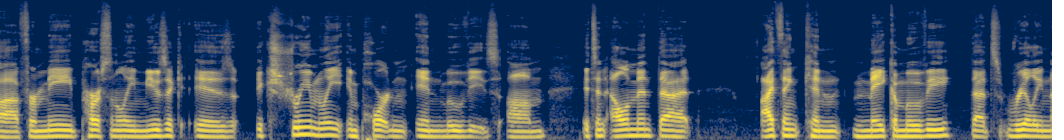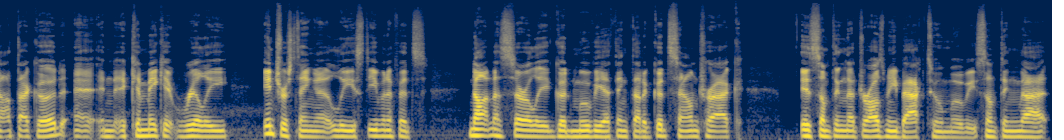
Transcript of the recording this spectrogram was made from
Uh, for me personally, music is extremely important in movies. Um, it's an element that I think can make a movie that's really not that good, and it can make it really interesting at least, even if it's not necessarily a good movie. I think that a good soundtrack is something that draws me back to a movie, something that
